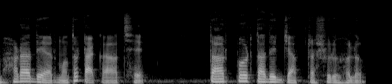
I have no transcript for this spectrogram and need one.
ভাড়া দেওয়ার মতো টাকা আছে। তারপর তাদের যাত্রা শুরু হলো।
